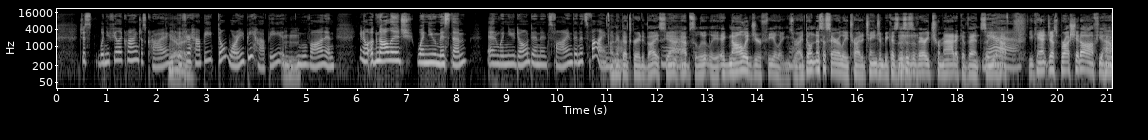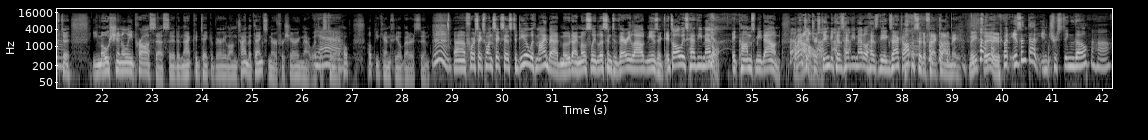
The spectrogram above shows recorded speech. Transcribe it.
just when you feel like crying, just cry. Yeah, if right. Mm-hmm. you're happy, don't worry, be happy and move on and you know, acknowledge when you miss them and when you don't and it's fine, then it's fine. I you think that's great advice. Yeah, Yeah. absolutely. Acknowledge your feelings, right? Don't necessarily try to change them because this is a hmm. very traumatic event. So you have you can't just brush it off. You have to hmm. emotionally process it and that could take a very long time. But thanks Noor for sharing that with us today. I hope hope you can feel better soon. Mm. Uh, 4616 says to deal with my bad mood, I mostly listen to very loud music. It's always heavy metal. it calms me down. Well, that's interesting because heavy metal has the exact opposite effect on me. Me too. But isn't that interesting though? Uh huh.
